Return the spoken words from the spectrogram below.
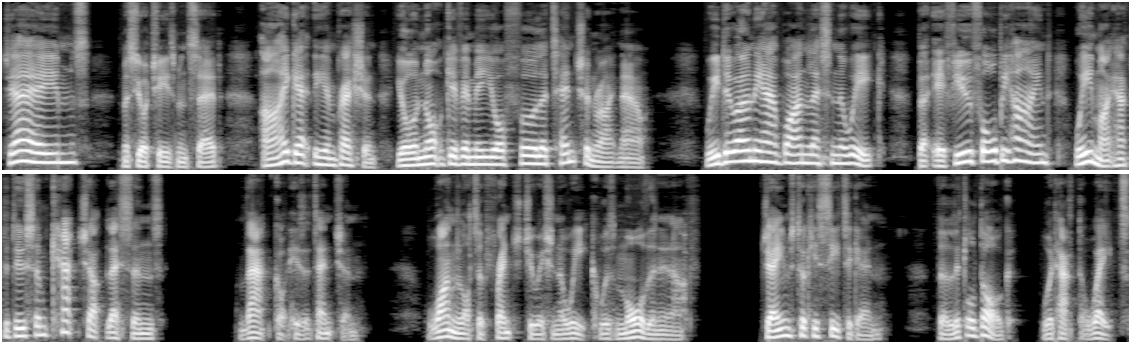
James, Monsieur Cheeseman said, I get the impression you're not giving me your full attention right now. We do only have one lesson a week, but if you fall behind, we might have to do some catch up lessons. That got his attention. One lot of French tuition a week was more than enough. James took his seat again. The little dog would have to wait.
